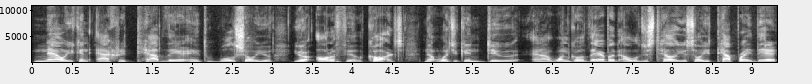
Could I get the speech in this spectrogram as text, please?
Now you can actually tap there and it will show you your autofill cards. Now what you can do, and I won't go there, but I will just tell you, so you tap right there,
